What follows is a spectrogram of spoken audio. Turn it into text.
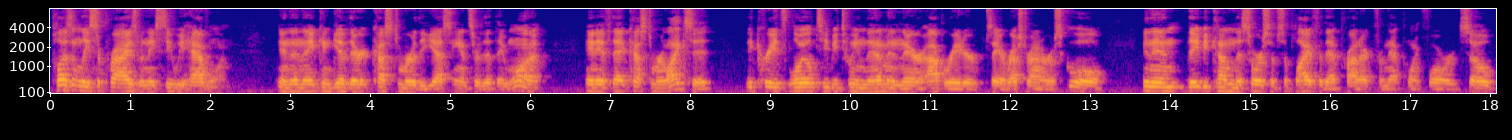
pleasantly surprised when they see we have one. And then they can give their customer the yes answer that they want. And if that customer likes it, it creates loyalty between them and their operator, say a restaurant or a school, and then they become the source of supply for that product from that point forward. So,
